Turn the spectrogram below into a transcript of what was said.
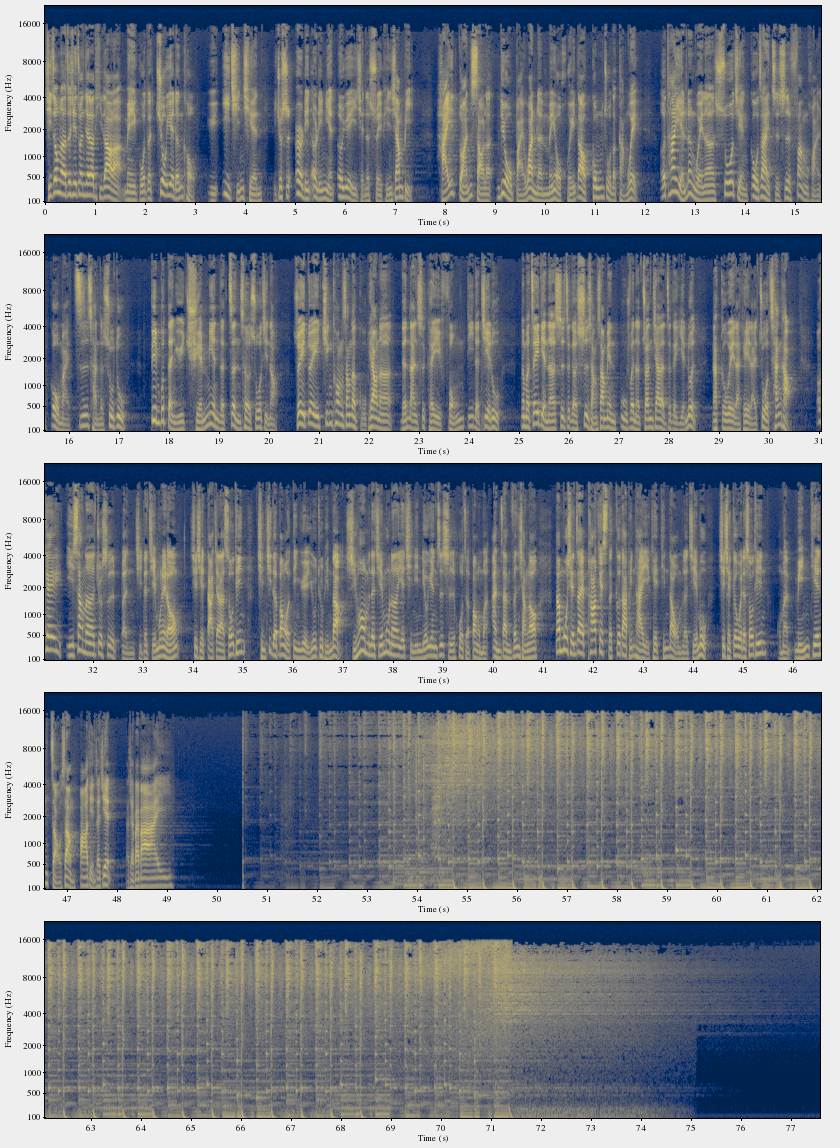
其中呢，这些专家都提到了美国的就业人口与疫情前，也就是二零二零年二月以前的水平相比，还短少了六百万人没有回到工作的岗位。而他也认为呢，缩减购债只是放缓购买资产的速度，并不等于全面的政策缩紧哦。所以，对于金矿商的股票呢，仍然是可以逢低的介入。那么这一点呢，是这个市场上面部分的专家的这个言论，那各位呢可以来做参考。OK，以上呢就是本集的节目内容，谢谢大家的收听，请记得帮我订阅 YouTube 频道。喜欢我们的节目呢，也请您留言支持或者帮我们按赞分享喽。那目前在 Parkes 的各大平台也可以听到我们的节目，谢谢各位的收听，我们明天早上八点再见，大家拜拜。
